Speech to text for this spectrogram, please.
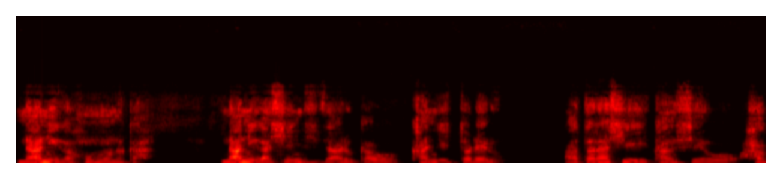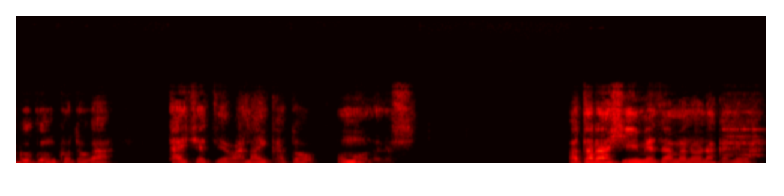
何が本物か、何が真実であるかを感じ取れる新しい感性を育むことが大切ではないかと思うのです。新しい目覚めの中では、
